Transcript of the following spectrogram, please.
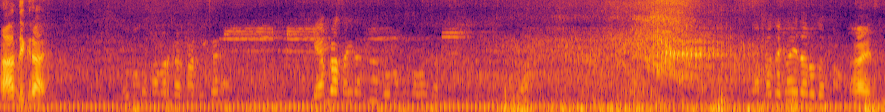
हाँ दिख रहा है। दोनों को कवर करना ठीक है? कैमरा सही रखना दोनों को कवर करना। कैमरा देखना इधर उधर ना। हो।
